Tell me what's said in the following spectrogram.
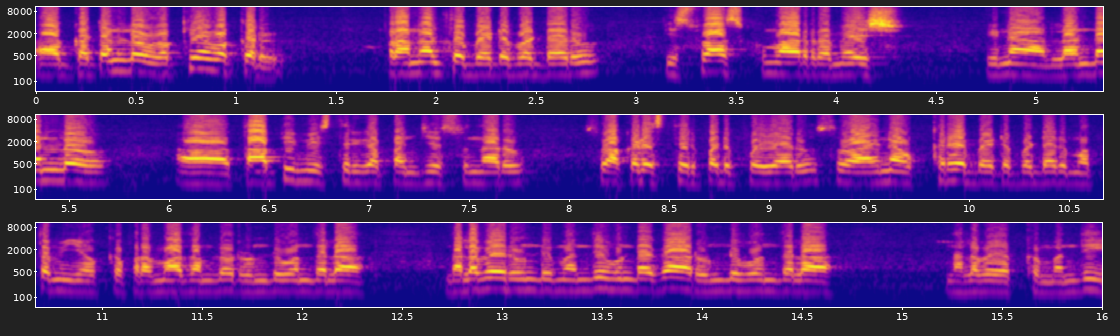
ఆ, ఘటనలో ఒకే ఒక్కరు ప్రాణాలతో బయటపడ్డారు. విశ్వాస్ కుమార్ రమేష్ ఈయన లండన్లో ఆ, తాపీ మేస్త్రిగా పనిచేస్తున్నారు. సో అక్కడే స్థిరపడిపోయారు. సో ఆయన ఒక్కరే బయటపడ్డారు. మొత్తం ఈ యొక్క ప్రమాదంలో రెండు వందల నలభై రెండు మంది ఉండగా రెండు వందల నలభై ఒక్క మంది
